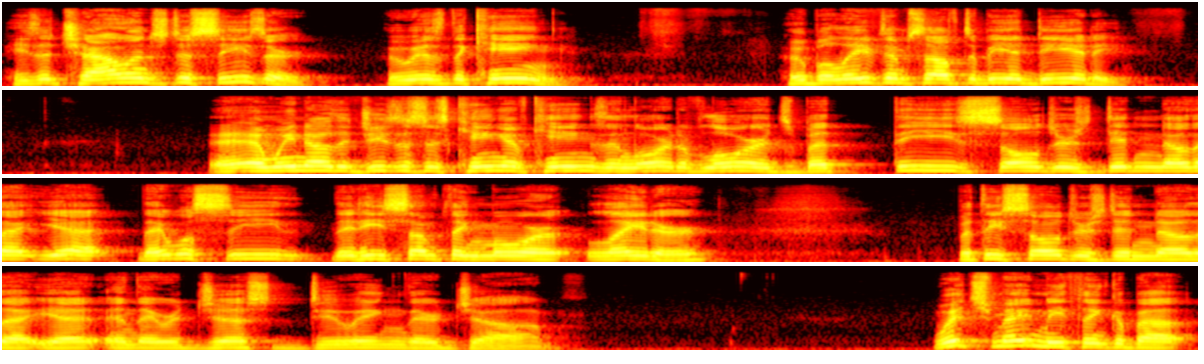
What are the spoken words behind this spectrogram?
He's a challenge to Caesar, who is the king, who believed himself to be a deity. And we know that Jesus is King of kings and Lord of lords, but these soldiers didn't know that yet. They will see that he's something more later. But these soldiers didn't know that yet, and they were just doing their job. Which made me think about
